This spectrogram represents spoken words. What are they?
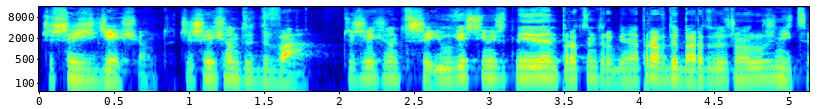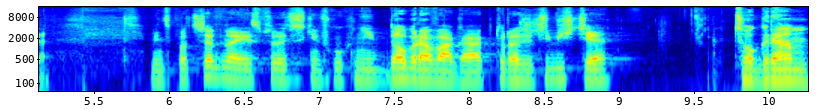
czy 60, czy 62, czy 63 i uwierzcie mi, że ten 1% robi naprawdę bardzo dużą różnicę. Więc potrzebna jest przede wszystkim w kuchni dobra waga, która rzeczywiście co gram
